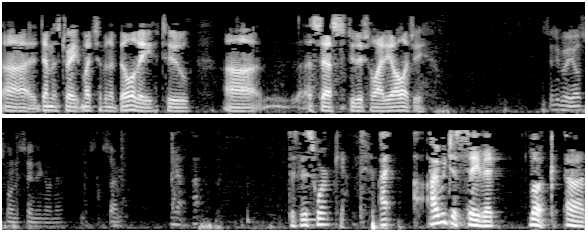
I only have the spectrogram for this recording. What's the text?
uh, demonstrate much of an ability to uh, assess judicial ideology. Does anybody else want to say anything on that? Yes, Simon. Yeah. Does this work? Yeah. I I would just say that look, uh,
